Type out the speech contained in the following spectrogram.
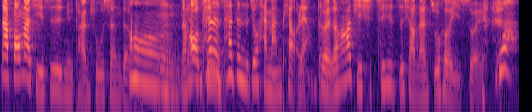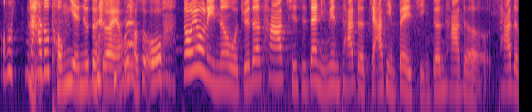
那包娜其实是女团出身的，哦、嗯，然后她的她真的就还蛮漂亮的，对，然后她其实其实只小男祝贺一岁，哇哦，大家都童颜就对，对，我想说哦，高幼霖呢，我觉得她其实在里面她的家庭背景跟她的她的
